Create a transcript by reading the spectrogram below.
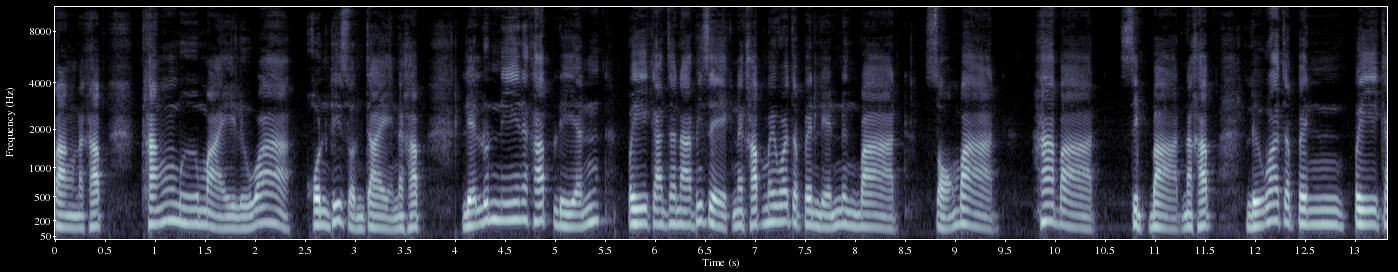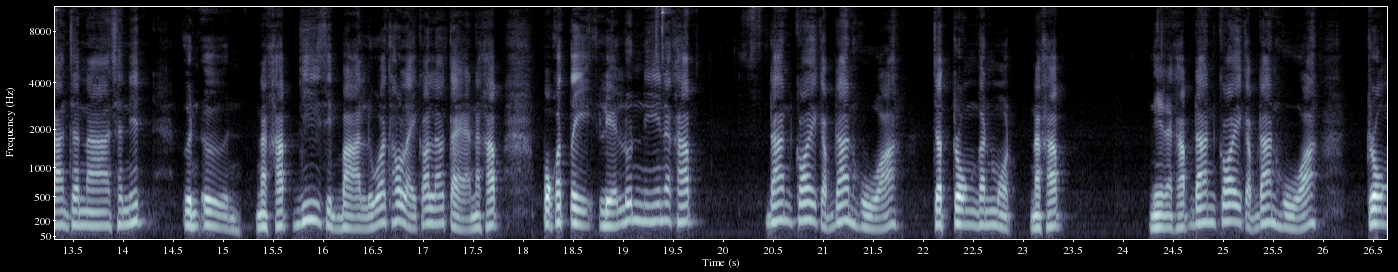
ฟังนะครับ ทั้งมือใหม่หรือว่าคนที่สนใจนะครับ เหรียญรุ่นนี้นะครับ เหรียญปีกาญจนาพิเศษนะครับ ไม่ว่าจะเป็นเหรียญ1บาท 2 บาท 5 บาท 10 บาทนะครับ หรือว่าจะเป็นปีกาญจนาชนิดอื่นๆนะครับ 20 บาทหรือว่าเท่าไหร่ก็แล้วแต่นะครับ ปกติเหรียญรุ่นนี้นะครับ ด้านก้อยกับด้านหัว จะตรงกันหมดนะครับ นี่นะครับ ด้านก้อยกับด้านหัว ตรง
